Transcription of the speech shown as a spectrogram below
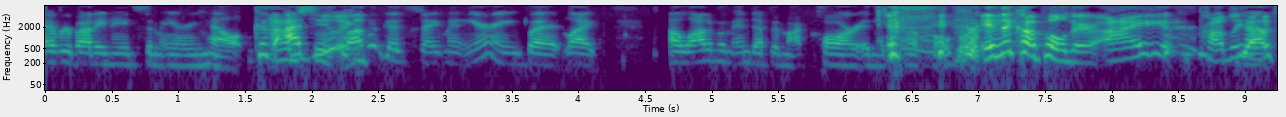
everybody needs some earring help. Because I do love a good statement earring, but like a lot of them end up in my car in the cup holder. in the cup holder. I probably have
